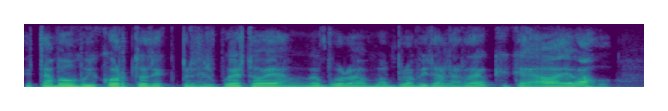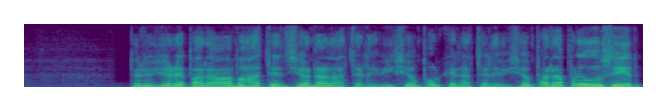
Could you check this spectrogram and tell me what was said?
estamos muy cortos de presupuesto, vaya, un programita en la radio que quedaba debajo. Pero yo le paraba más atención a la televisión, porque la televisión para producir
